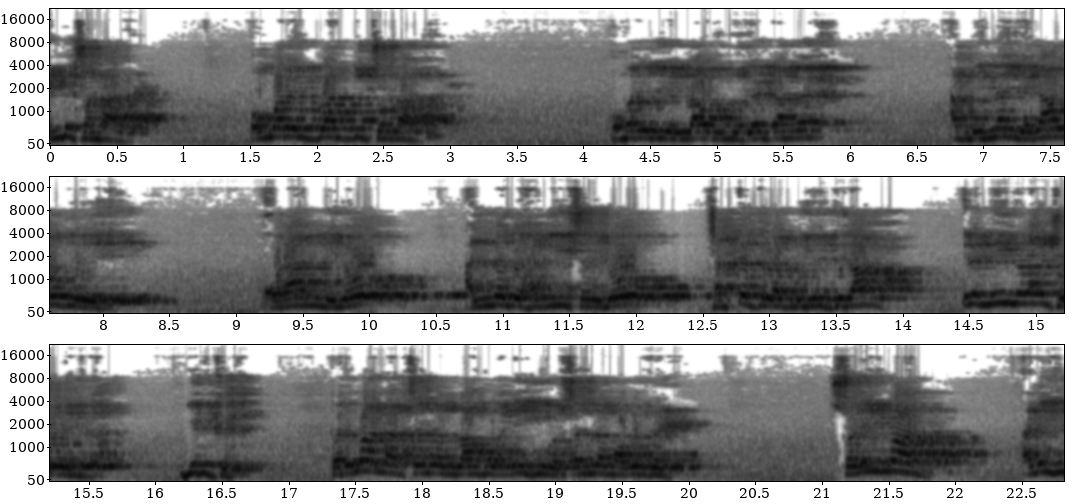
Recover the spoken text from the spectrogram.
என்று சொன்னார்கள். உமரை பார்த்து சொன்னார்கள். உமரது எல்லாம் ஒன்று கேட்டாங்க. அப்படின்னா ஏதாவது குரான்லையோ அல்லது ஹதீஸ்லையோ சட்டத்தில் அப்படி இருக்குதா? இல்ல நீங்களா சொல்றீங்களா இருக்குது பெருமானார் ஸல்லல்லாஹு அலிஹி செல்லம் அவர்கள் சுலைமான் அலிஹி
